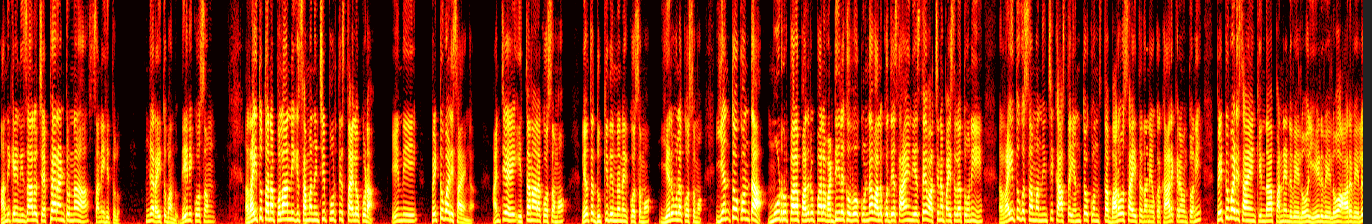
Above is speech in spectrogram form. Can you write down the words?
అందుకే నిజాలు చెప్పారంటున్న సన్నిహితులు. ఇంకా రైతు బంధు. దేనికోసం? రైతు తన పొలానికి సంబంధించి పూర్తి స్థాయిలో కూడా. ఏంది? పెట్టుబడి సాయంగా. అంటే ఇత్తనాల కోసమో లేకపోతే దుక్కి దున్న కోసమో ఎరువుల కోసమో ఎంతో కొంత మూడు రూపాయల పది రూపాయల వడ్డీలకు పోకుండా వాళ్ళు కొద్దిగా సాయం చేస్తే వచ్చిన పైసలతోని రైతుకు సంబంధించి కాస్త ఎంతో కొంత భరోసా అవుతుందనే ఒక కార్యక్రమంతో పెట్టుబడి సాయం కింద పన్నెండు వేలో ఏడు వేలో ఆరు వేలో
